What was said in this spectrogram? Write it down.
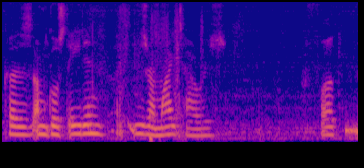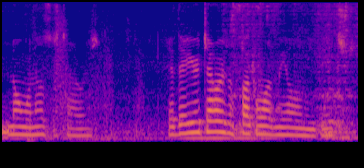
Because I'm Ghost Aydan. Like, these are my towers. Fuck no one else's towers. If they're your towers, then fucking want me on me, bitch.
